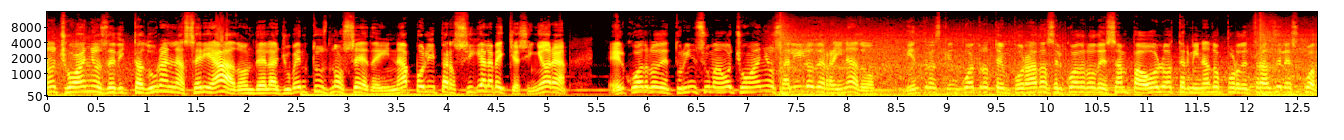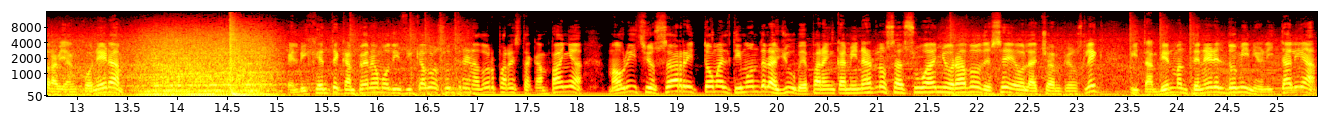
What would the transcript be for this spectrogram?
ocho años de dictadura en la Serie A, donde la Juventus no cede y Napoli persigue a la vecchia señora. El cuadro de Turín suma ocho años al hilo de reinado, mientras que en cuatro temporadas el cuadro de San Paolo ha terminado por detrás de la escuadra bianconera. El vigente campeón ha modificado a su entrenador para esta campaña. Mauricio Sarri toma el timón de la Juve para encaminarlos a su añorado deseo, la Champions League, y también mantener el dominio en Italia.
